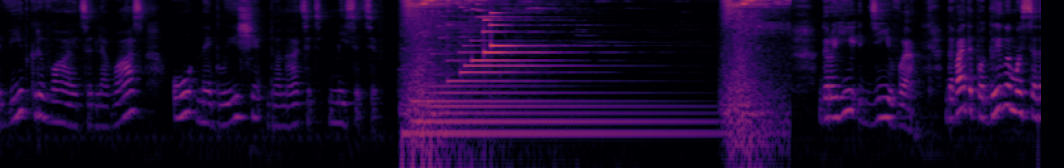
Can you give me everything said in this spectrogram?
відкриваються для вас у найближчі 12 місяців. Дорогі діви, давайте подивимося,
